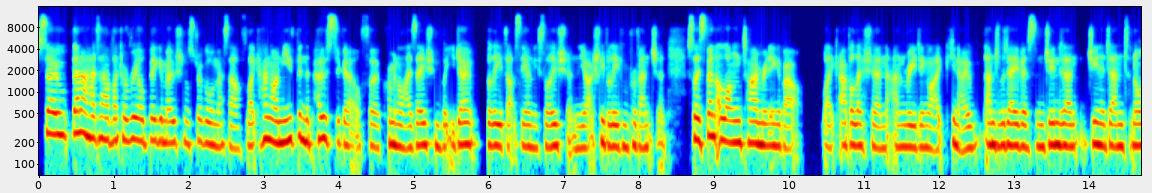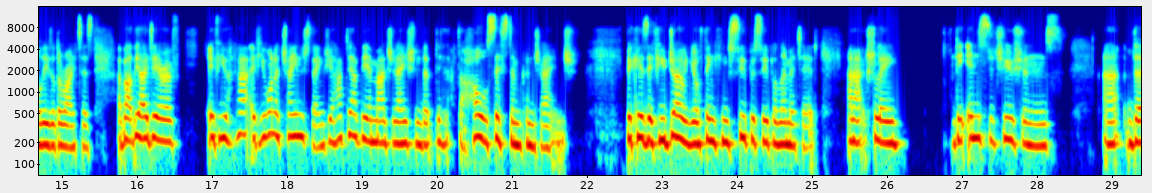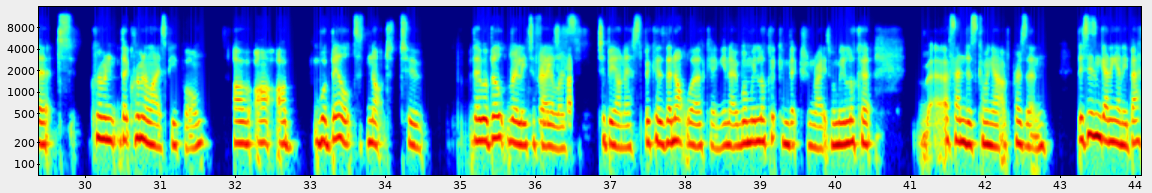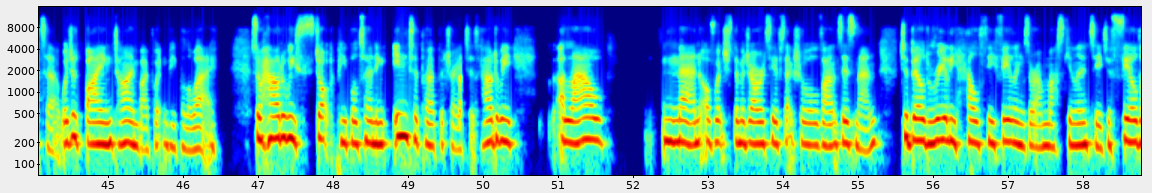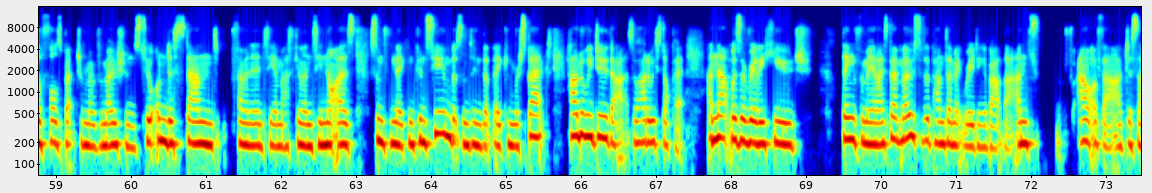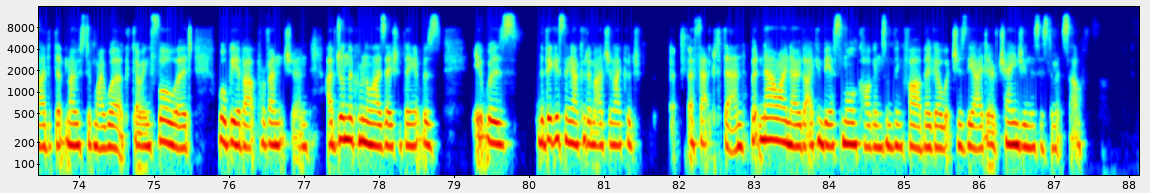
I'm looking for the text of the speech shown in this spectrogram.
So then I had to have like a real big emotional struggle with myself. Like, hang on, you've been the poster girl for criminalization, but you don't believe that's the only solution. You actually believe in prevention. So I spent a long time reading about like abolition and reading like, you know, Angela Davis and Gina Dent, Gina Dent and all these other writers about the idea of if you have if you want to change things, you have to have the imagination that the, the whole system can change. Because if you don't, you're thinking super, super limited. And actually, the institutions uh, that crimin- that criminalize people are, are, are were built not to they were built really to fail us to be honest because they're not working. You know when we look at conviction rates when we look at uh, offenders coming out of prison this isn't getting any better. We're just buying time by putting people away. So how do we stop people turning into perpetrators? How do we allow men, of which the majority of sexual violence is men, to build really healthy feelings around masculinity, to feel the full spectrum of emotions, to understand femininity and masculinity not as something they can consume, but something that they can respect. How do we do that? So, how do we stop it? And that was a really huge thing for me. And I spent most of the pandemic reading about that. And out of that, I've decided that most of my work going forward will be about prevention. I've done the criminalization thing. It was, it was the biggest thing I could imagine I could effect then. But now I know that I can be a small cog in something far bigger, which is the idea of changing the system itself.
